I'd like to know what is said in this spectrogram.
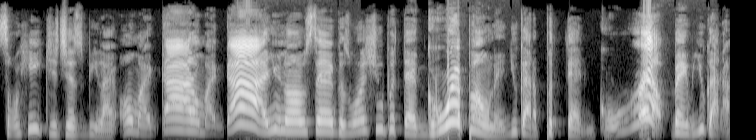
So he could just be like, oh my God, oh my God. You know what I'm saying? Because once you put that grip on it, you gotta put that grip, baby. You gotta,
